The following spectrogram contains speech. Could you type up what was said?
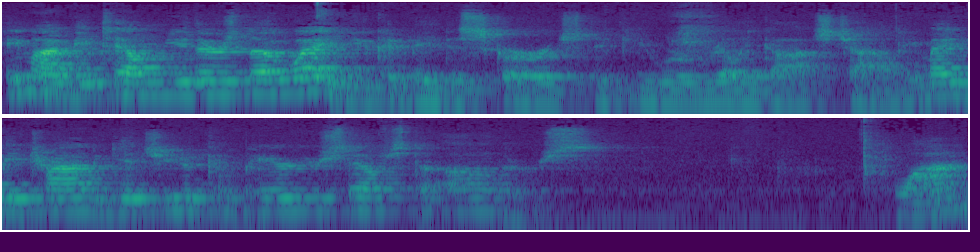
He might be telling you there's no way you could be discouraged if you were really God's child. He may be trying to get you to compare yourselves to others. Why?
